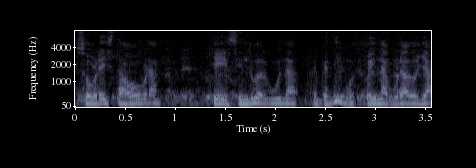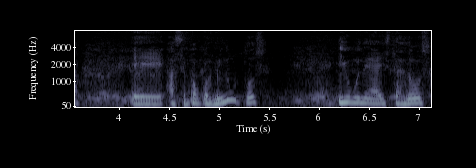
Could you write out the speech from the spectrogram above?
sobre esta obra que sin duda alguna, repetimos, fue inaugurado ya eh, hace pocos minutos y une a estas dos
